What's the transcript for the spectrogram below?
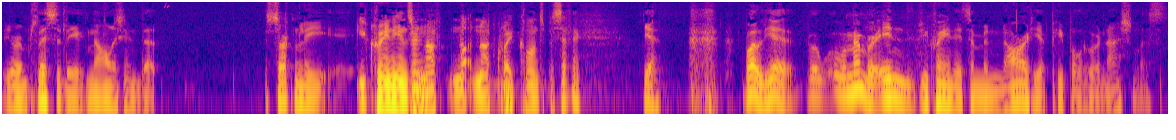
you're implicitly acknowledging that certainly, Ukrainians are not not, not quite conspecific. yeah, Well, yeah. Remember, in Ukraine, it's a minority of people who are nationalists.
